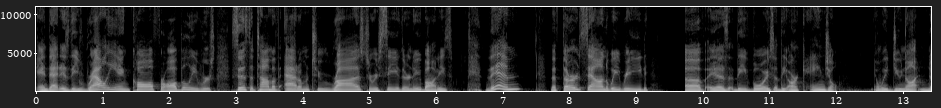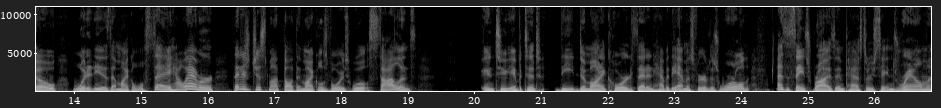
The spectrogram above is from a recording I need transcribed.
and that is the rallying call for all believers since the time of Adam to rise to receive their new bodies. Then the third sound we read of is the voice of the archangel. And we do not know what it is that Michael will say. However, that is just my thought that Michael's voice will silence into impotent the demonic hordes that inhabit the atmosphere of this world as the saints rise and pass through Satan's realm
